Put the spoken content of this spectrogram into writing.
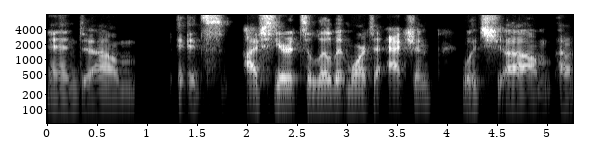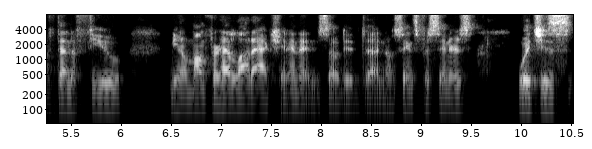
and um, it's I've steered it to a little bit more to action, which um, I've done a few. You know, Mumford had a lot of action in it, and so did uh, No Saints for Sinners, which is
